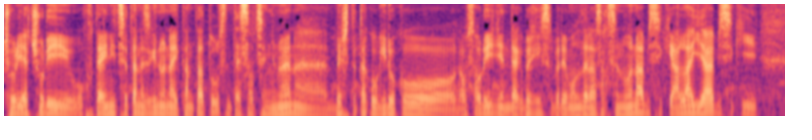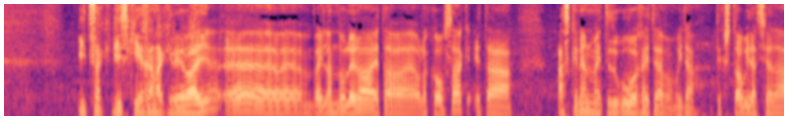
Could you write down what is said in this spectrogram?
Txuria txuri urte hainitzetan ez ginuen kantatu, zenta ez hautzen ginuen e, bestetako giroko gauza hori, jendeak berriz bere moldera zartzen duena, biziki alaia, biziki hitzak gizki eganak ere bai, e, bai landolera eta olako hausak, eta azkenean maite dugu erraitea, bon, tekstu hau idatzia da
